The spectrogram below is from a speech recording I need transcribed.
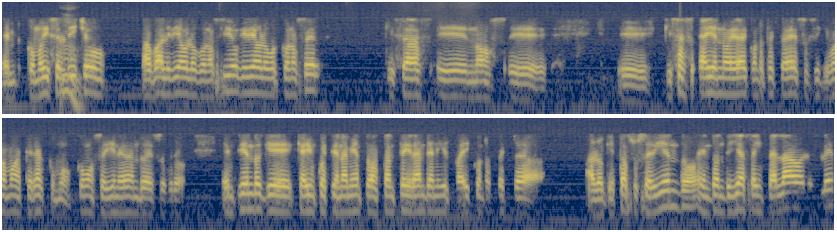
em, como dice el mm. dicho, más vale diablo conocido que diablo por conocer, quizás eh, nos eh, eh, quizás haya novedades con respecto a eso, así que vamos a esperar cómo, cómo se viene dando eso, pero entiendo que, que hay un cuestionamiento bastante grande a nivel país con respecto a, lo que está sucediendo, en donde ya se ha instalado el FLEP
